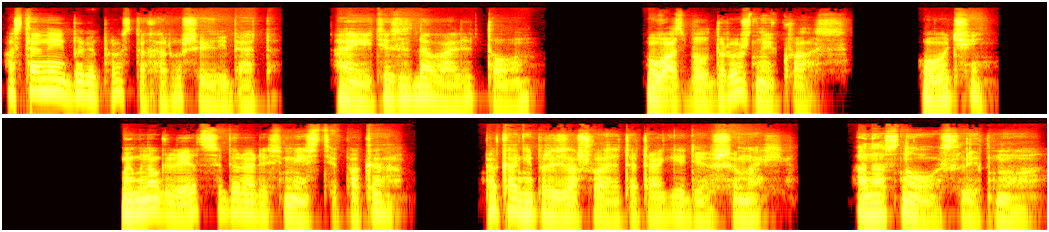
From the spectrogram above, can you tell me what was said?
Остальные были просто хорошие ребята. А эти задавали тон. У вас был дружный класс? Очень. Мы много лет собирались вместе, пока пока не произошла эта трагедия в Шимахе. Она снова слипнула.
